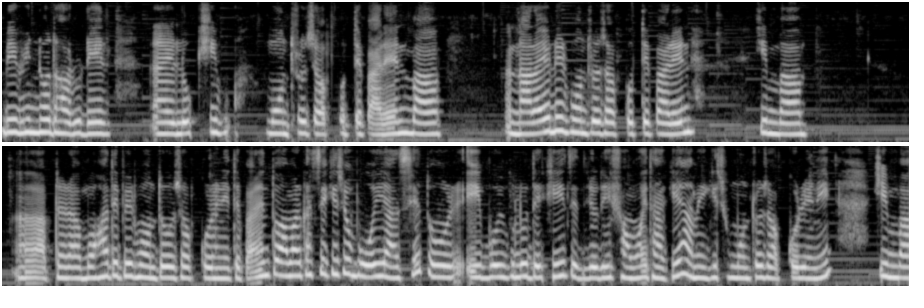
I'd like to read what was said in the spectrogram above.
বিভিন্ন ধরনের লক্ষ্মী মন্ত্র জপ করতে পারেন বা নারায়ণের মন্ত্র জপ করতে পারেন কিংবা আপনারা মহাদেবের মন্ত্র জপ করে নিতে পারেন। তো আমার কাছে কিছু বই আছে, তো এই বইগুলো দেখেই যদি সময় থাকে আমি কিছু মন্ত্র জপ করে নিই, কিংবা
